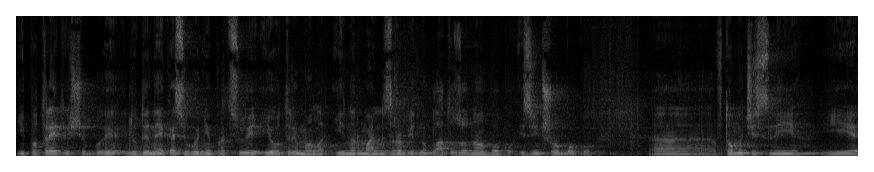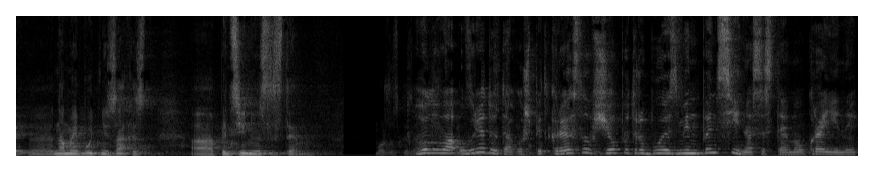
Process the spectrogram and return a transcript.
І по-третє, щоб людина, яка сьогодні працює, і отримала і нормальну заробітну плату з одного боку, і з іншого боку, е, в тому числі і е, на майбутній захист е, пенсійної системи. Голова уряду також підкреслив, що потребує змін пенсійна система України.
